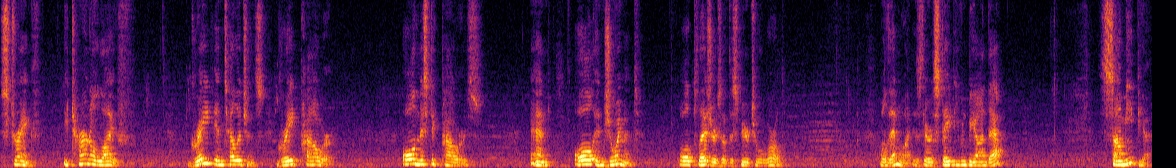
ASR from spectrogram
strength, eternal life, great intelligence, great power, all mystic powers, and all enjoyment, all pleasures of the spiritual world. Well, then what? Is there a state even beyond that? Samipya.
